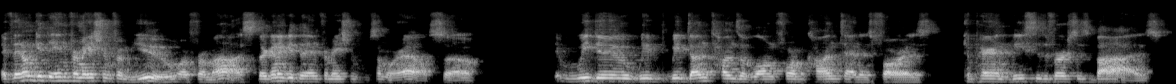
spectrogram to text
If they don't get the information from you or from us, they're going to get the information from somewhere else. So we do we've we've done tons of long form content as far as comparing leases versus buys,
